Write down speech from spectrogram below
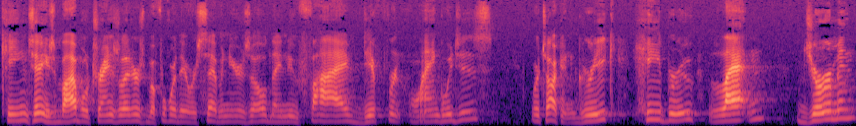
King James Bible translators, before they were seven years old, they knew five different languages. We're talking Greek, Hebrew, Latin, German,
